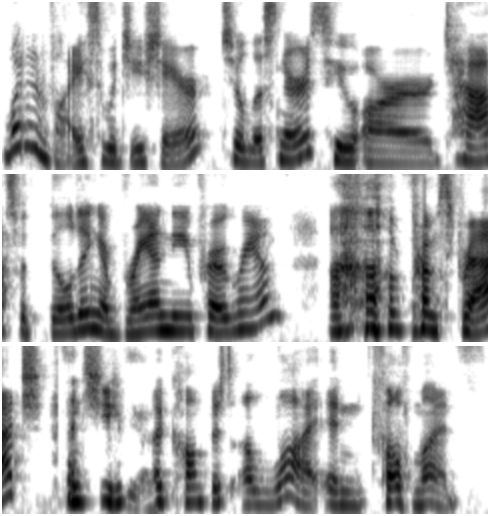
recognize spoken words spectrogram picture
What advice would you share to listeners who are tasked with building a brand new program uh, from scratch since you've yeah. accomplished a lot in 12 months?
